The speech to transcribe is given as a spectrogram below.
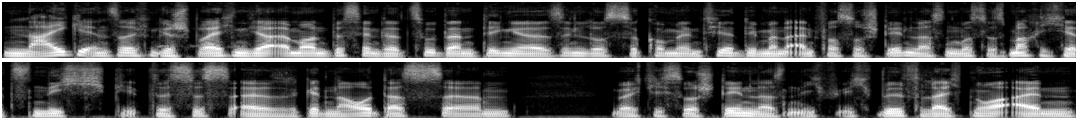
neige in solchen Gesprächen ja immer ein bisschen dazu, dann Dinge sinnlos zu kommentieren, die man einfach so stehen lassen muss. Das mache ich jetzt nicht. Das ist also genau das ähm, möchte ich so stehen lassen. Ich, ich will vielleicht nur einen,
